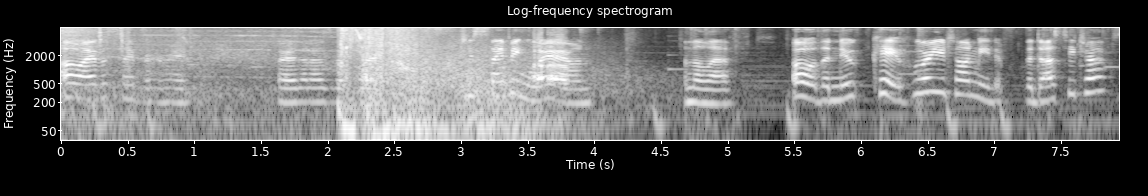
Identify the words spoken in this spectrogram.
Oh, I have a sniper, right. Sorry, I thought I was about to work. She's sniping where Uh-oh. on? On the left. Oh, the nuke. Okay, who are you telling me? The, the dusty trucks?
